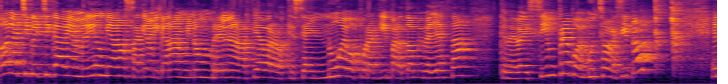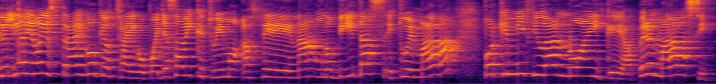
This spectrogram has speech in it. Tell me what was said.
Hola chicos y chicas, bienvenidos un día más aquí a mi canal, mi nombre es Elena García, para los que seáis nuevos por aquí, para toda mi belleza, que me veis siempre, pues muchos besitos. En el día de hoy os traigo, ¿qué os traigo? Pues ya sabéis que estuvimos hace nada, unos días, estuve en Málaga, porque en mi ciudad no hay Ikea, pero en Málaga sí.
